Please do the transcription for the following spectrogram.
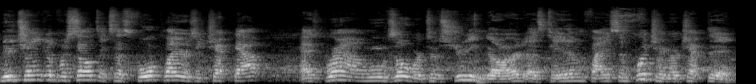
New changeup for Celtics as four players are checked out as Brown moves over to shooting guard as Tatum, Theis, and Pritchard are checked in.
